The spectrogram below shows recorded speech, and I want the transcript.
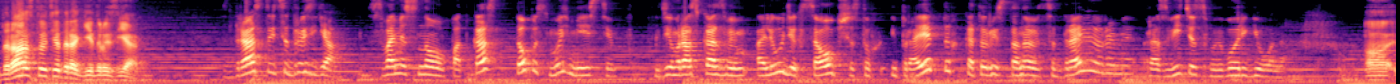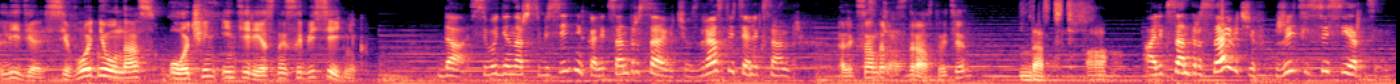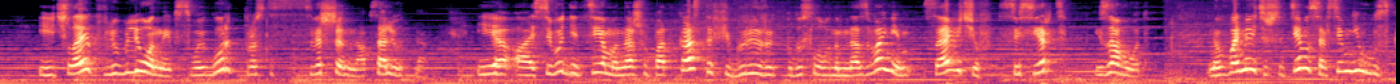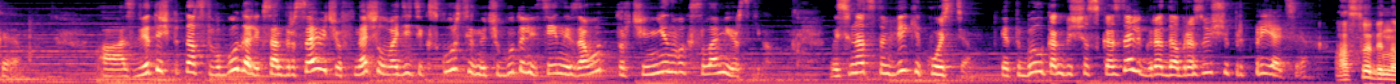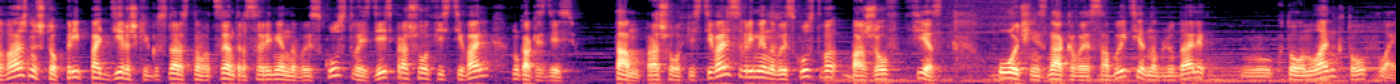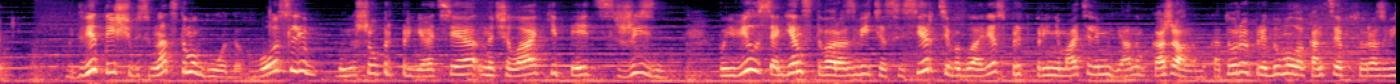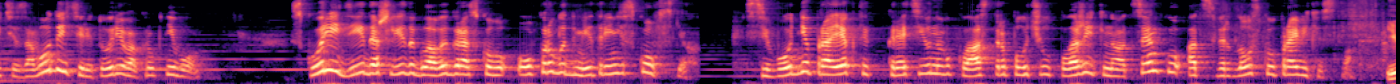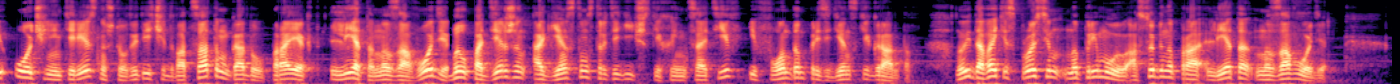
Здравствуйте, дорогие друзья! Здравствуйте, друзья! С вами снова подкаст «Топос мы вместе», где мы рассказываем о людях, сообществах и проектах, которые становятся драйверами развития своего региона. А, Лидия, сегодня у нас очень интересный собеседник. Да, сегодня наш собеседник Александр Савичев. Здравствуйте, Александр. Александр, здравствуйте. Здравствуйте. Александр Савичев – житель Сесерти и человек, влюбленный в свой город просто совершенно, абсолютно. И а, сегодня тема нашего подкаста фигурирует под условным названием «Савичев, Сесерть и завод». Но вы поймете, что тема совсем не узкая. А с 2015 года Александр Савичев начал водить экскурсии на чугунно-литейный завод Турчининовых-Соломирских. В 18 веке Костя – это было, как бы сейчас сказали, градообразующее предприятие – Особенно важно, что при поддержке Государственного центра современного искусства здесь прошел фестиваль, ну как здесь, там прошел фестиваль современного искусства Бажов Фест. Очень знаковое событие, наблюдали кто онлайн, кто офлайн. К 2018 году возле бывшего предприятия начала кипеть жизнь. Появилось агентство развития Сесерти во главе с предпринимателем Яном Кажаном, которое придумало концепцию развития завода и территории вокруг него. Вскоре идеи дошли до главы городского округа Дмитрия Несковских. Сегодня проект креативного кластера получил положительную оценку от Свердловского правительства. И очень интересно, что в 2020 году проект «Лето на заводе» был поддержан Агентством стратегических инициатив и Фондом президентских грантов. Ну и давайте спросим напрямую, особенно про «Лето на заводе».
